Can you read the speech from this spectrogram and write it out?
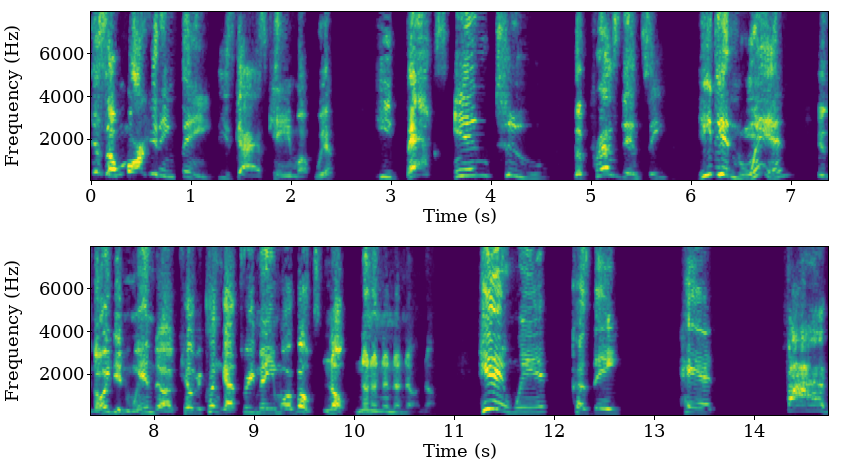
this is a marketing thing these guys came up with. He backs into the presidency. He didn't win. No, he didn't win. Uh, Hillary Clinton got three million more votes. No, no, no, no, no, no, no. He didn't win because they had five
